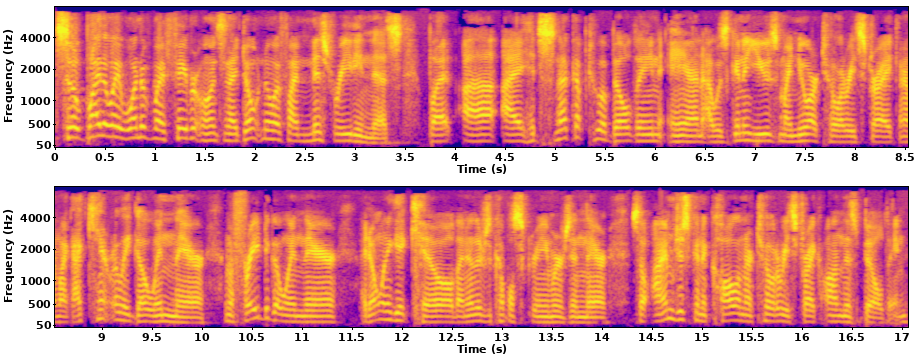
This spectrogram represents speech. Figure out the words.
So, by the way, one of my favorite moments, and I don't know if I'm misreading this, but uh, I had snuck up to a building and I was going to use my new artillery strike, and I'm like, I can't really go in there. I'm afraid to go in there. I don't want to get killed. I know there's a couple screamers in there, so I'm just going to call an artillery strike on this building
